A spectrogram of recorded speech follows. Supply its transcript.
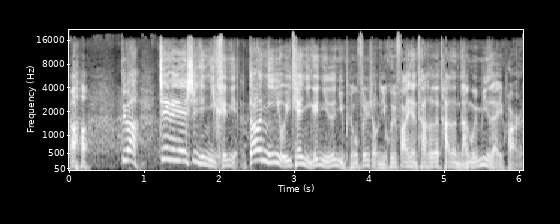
啊，对吧？这个件事情你肯定，当你有一天你跟你的女朋友分手，你会发现她和她的男闺蜜在一块儿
